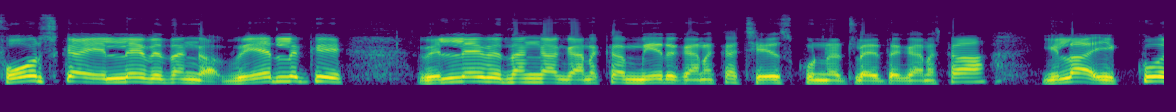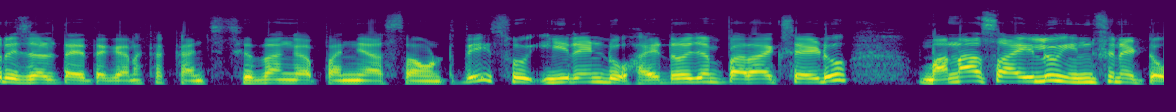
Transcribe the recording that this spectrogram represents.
ఫోర్స్గా వెళ్ళే విధంగా వేర్లకి వెళ్ళే విధంగా గనక మీరు గనక చేసుకున్నట్లయితే గనక ఇలా ఎక్కువ రిజల్ట్ అయితే గనక ఖచ్చితంగా పనిచేస్తూ ఉంటుంది. సో ఈ రెండు హైడ్రోజన్ పెరాక్సైడ్ మనాసాయిలు ఇన్ఫినిటో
